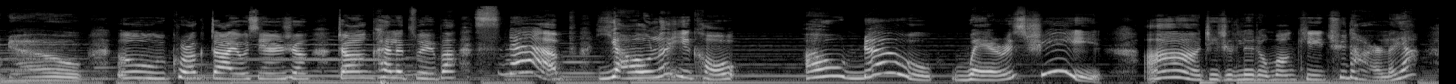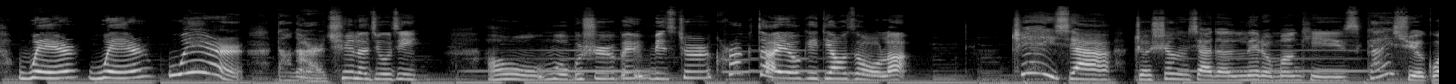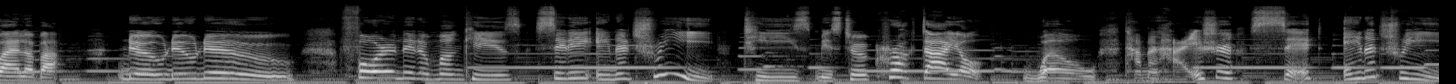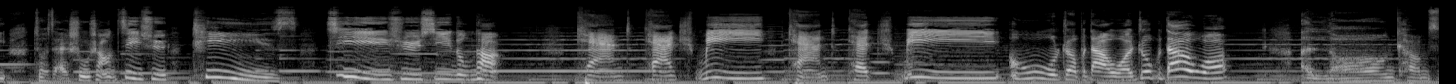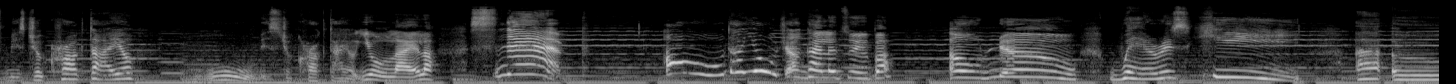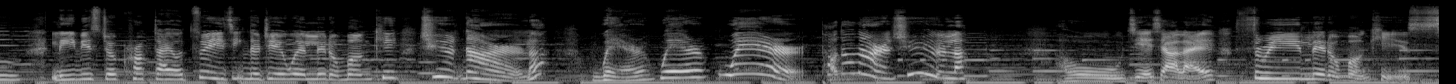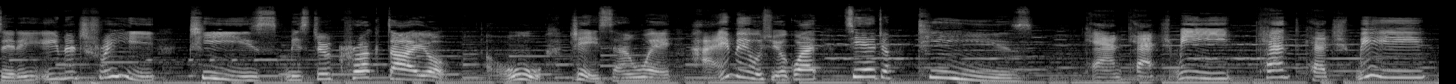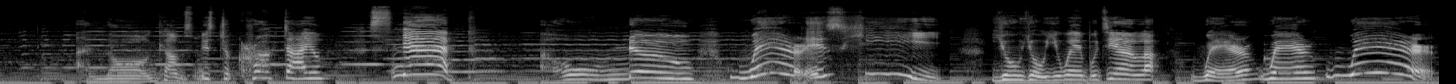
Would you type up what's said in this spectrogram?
no！哦，Crocodile 先生张开了嘴巴，snap，咬了一口。Oh no! Where is she? 啊，这只 little monkey 去哪儿了呀？Where, where, where? 到哪儿去了？究竟？哦，莫不是被 Mr. Crocodile 给叼走了？这下，这剩下的 little monkeys 该学乖了吧？No, no, no! Four little monkeys sitting in a tree tease Mr. Crocodile. Whoa，他们还是 sit in a tree，坐在树上继续 tease，继续戏弄他。Can't catch me, can't catch me。哦，捉不到我，捉不到我。Along comes Mr. Crocodile。哦，Mr. Crocodile 又来了。Snap！ 哦 他又张开了嘴巴。Oh no! Where is he? 啊哦，离 Mr. Crocodile 最近的这位 Little Monkey 去哪儿了？Where, where, where？跑到哪儿去了？哦，接下来 three little monkeys sitting in a tree tease Mr. Crocodile。 哦，这三位还没有学乖，接着 tease。Can't catch me, can't catch me. Along comes Mr. Crocodile. Snap! Oh no! Where is he? 又有一位不见了。Where, where, where?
